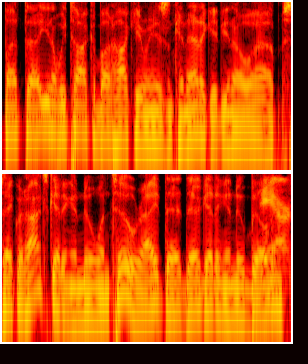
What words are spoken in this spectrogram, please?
But uh, you know, we talk about hockey arenas in Connecticut. You know, uh, Sacred Heart's getting a new one too, right? They're, they're getting a new building. They are.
